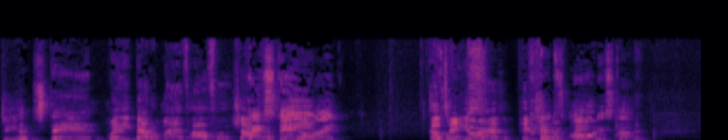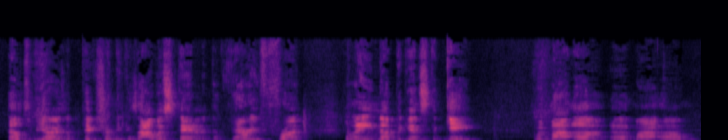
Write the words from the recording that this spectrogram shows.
Do you understand when he battled Math Hoffa? Shout out to Hashtag LTBR. like LTBR has a picture of me. all this stuff. LTBR has a picture of me because I was standing at the very front, leaned up against the gate with my uh, uh my um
